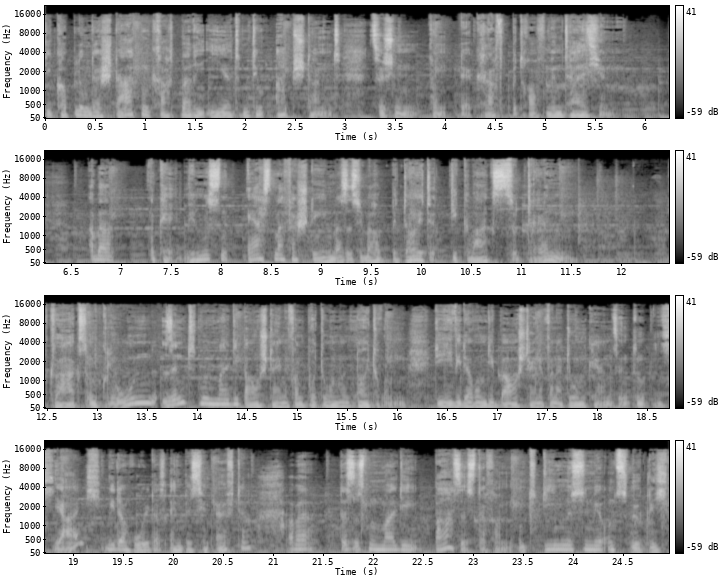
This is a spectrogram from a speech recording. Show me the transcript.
Die Kopplung der starken Kraft variiert mit dem Abstand zwischen von der Kraft betroffenen Teilchen. Aber okay, wir müssen erstmal verstehen, was es überhaupt bedeutet, die Quarks zu trennen. Quarks und Gluon sind nun mal die Bausteine von Protonen und Neutronen, die wiederum die Bausteine von Atomkernen sind. Und ich, ja, ich wiederhole das ein bisschen öfter, aber das ist nun mal die Basis davon und die müssen wir uns wirklich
